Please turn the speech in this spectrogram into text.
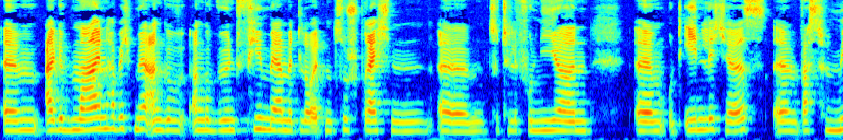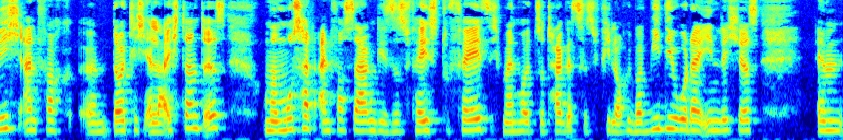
ähm, allgemein habe ich mir ange angewöhnt, viel mehr mit Leuten zu sprechen, ähm, zu telefonieren ähm, und ähnliches, ähm, was für mich einfach ähm, deutlich erleichternd ist. Und man muss halt einfach sagen, dieses Face-to-Face, -face, ich meine, heutzutage ist es viel auch über Video oder ähnliches, ähm,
